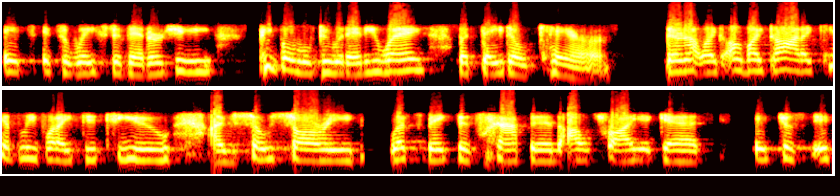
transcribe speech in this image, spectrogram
It's it's a waste of energy. People will do it anyway, but they don't care. They're not like, oh my God, I can't believe what I did to you. I'm so sorry. Let's make this happen. I'll try again it just it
